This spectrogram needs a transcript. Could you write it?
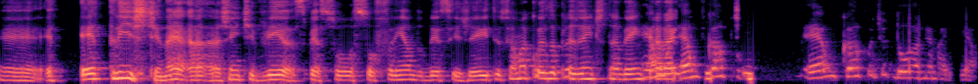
é, é, é, triste, né? A, a, gente vê as pessoas sofrendo desse jeito. Isso é uma coisa para a gente também é parar. Um, é um campo, é um campo de dor, né, Maria?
